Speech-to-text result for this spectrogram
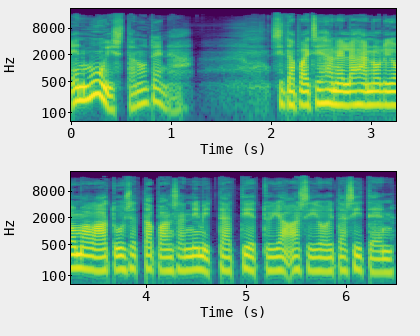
En muistanut enää. Sitä paitsi hänellähän oli omalaatuiset tapansa nimittää tiettyjä asioita siten,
